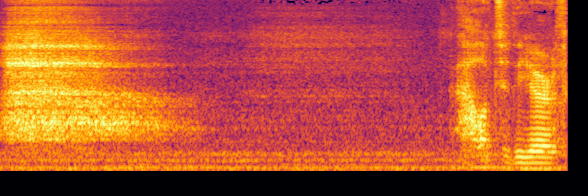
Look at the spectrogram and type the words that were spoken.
Out to the earth.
